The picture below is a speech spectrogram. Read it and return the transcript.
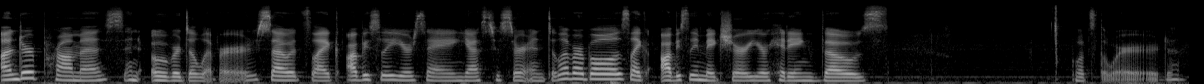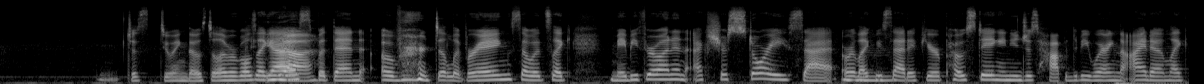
under promise and over deliver. So it's like obviously you're saying yes to certain deliverables, like obviously make sure you're hitting those what's the word? Just doing those deliverables, I guess, Yeah. but then over delivering. So it's like maybe throw in an extra story set, or like we mm-hmm. said, if you're posting and you just happen to be wearing the item, like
